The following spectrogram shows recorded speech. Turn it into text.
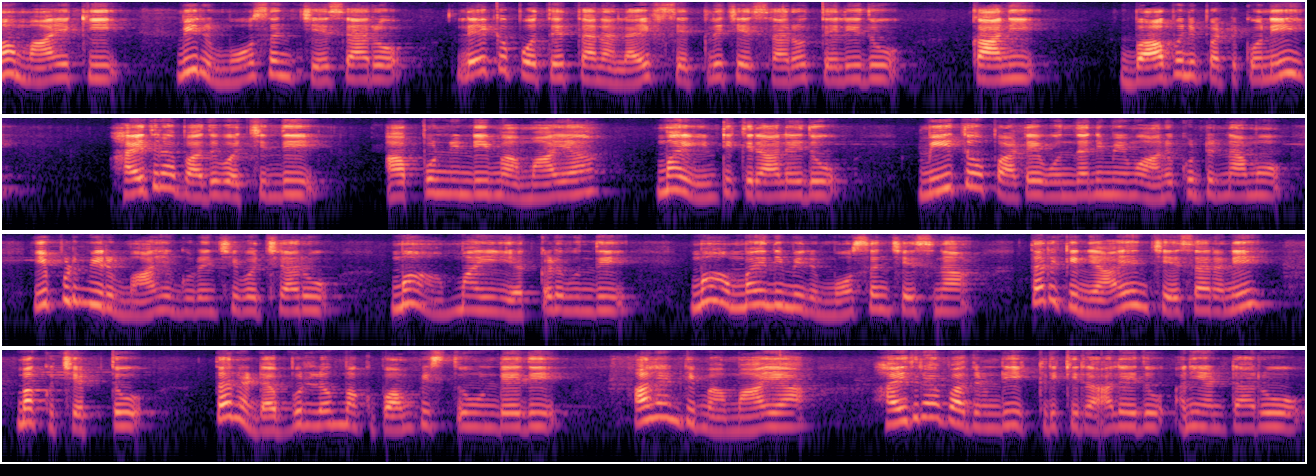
మా మాయకి మీరు మోసం చేశారో లేకపోతే తన లైఫ్ సెటిల్ చేశారో తెలీదు. కానీ బాబుని పట్టుకొని హైదరాబాదు వచ్చింది అప్పటి నుండి మా మాయ మా ఇంటికి రాలేదు. మీతో పాటే ఉందని మేము అనుకుంటున్నాము. ఇప్పుడు మీరు మాయ గురించి వచ్చారు. మా అమ్మాయి ఎక్కడ ఉంది? మా అమ్మాయిని మీరు మోసం చేసినా తనకి న్యాయం చేశారని మాకు చెప్తూ తన డబ్బుల్లో మాకు పంపిస్తూ ఉండేది. అలాంటి మా మాయ హైదరాబాద్ నుండి ఇక్కడికి రాలేదు అని అంటారు.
